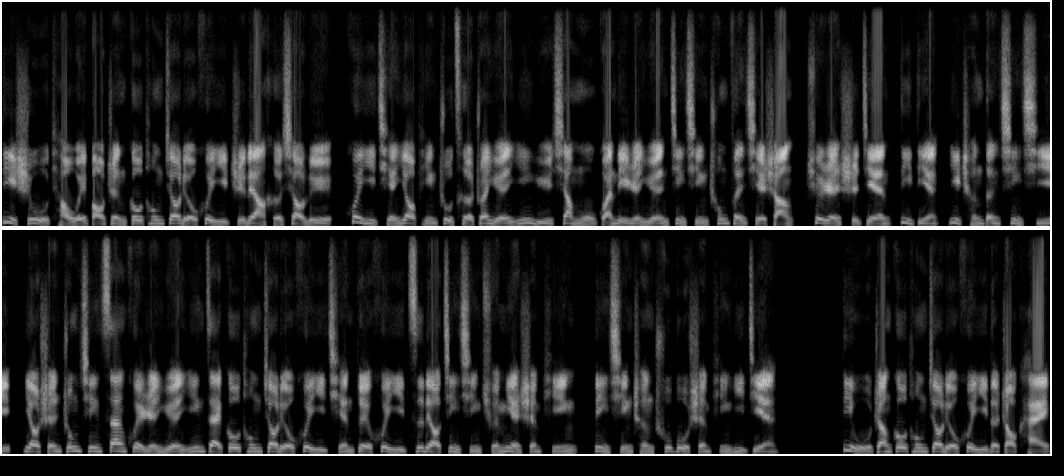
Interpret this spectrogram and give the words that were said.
第十五条，为保证沟通交流会议质量和效率，会议前药品注册专员应与项目管理人员进行充分协商，确认时间、地点、议程等信息。药审中心三会人员应在沟通交流会议前对会议资料进行全面审评，并形成初步审评意见。第五章沟通交流会议的召开。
